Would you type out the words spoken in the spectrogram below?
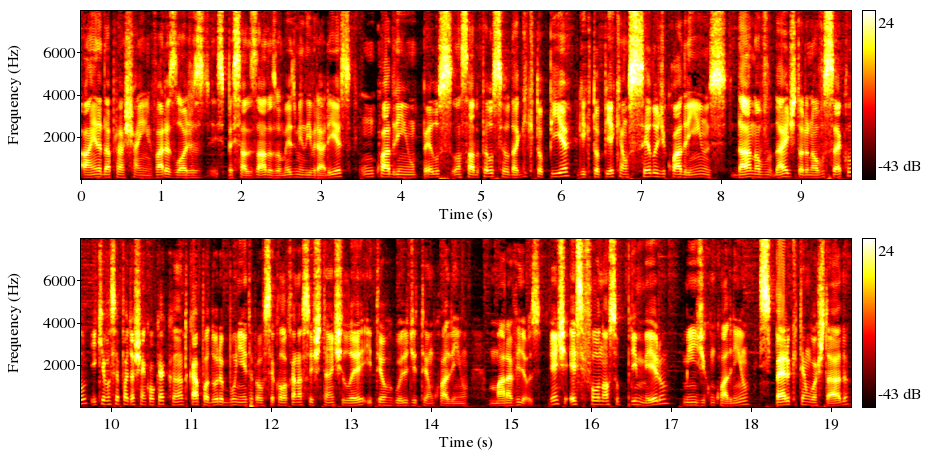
ainda dá para achar em várias lojas especializadas ou mesmo em livrarias. Um quadrinho pelos, lançado pelo selo da Geektopia, Geektopia que é um selo de quadrinhos da, novo, da editora Novo Século e que você pode achar em qualquer canto, capa dura, bonita para você colocar na sua estante, ler e ter orgulho de ter um quadrinho maravilhoso. Gente, esse foi o nosso primeiro Me Indica um Quadrinho. Espero que tenham gostado.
